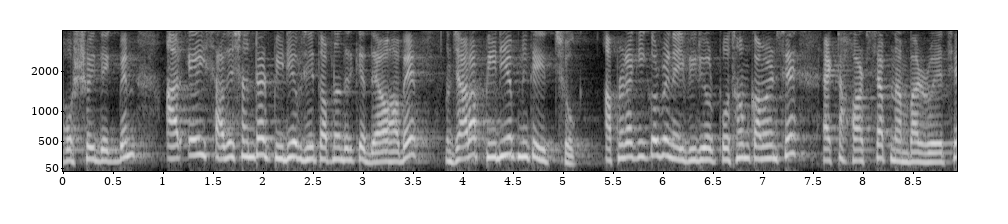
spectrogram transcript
অবশ্যই দেখবেন। আর এই সাজেশনটার পিডিএফ যেহেতু আপনাদেরকে দেওয়া হবে, যারা পিডিএফ নিতে ইচ্ছুক আপনারা কি করবেন? এই ভিডিওর প্রথম কমেন্টসে একটা হোয়াটসঅ্যাপ নাম্বার রয়েছে।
